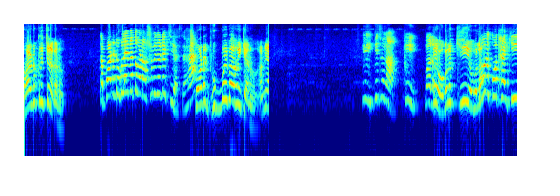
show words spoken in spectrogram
ঘরে ঢুকতে দিচ্ছ না কেন? তা পরে ঢুকলেই তোমার অসুবিধাটা কি আছে হ্যাঁ? পরে ঢুকবোই বা আমি কেন? আমি কি কিছু না কি বলো। এ, ওগুলো কি ওগুলো? ওই কোথায় কি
